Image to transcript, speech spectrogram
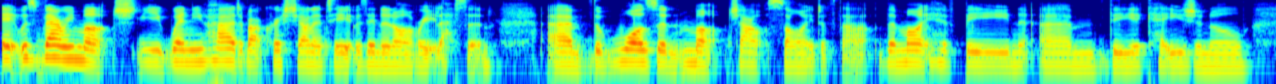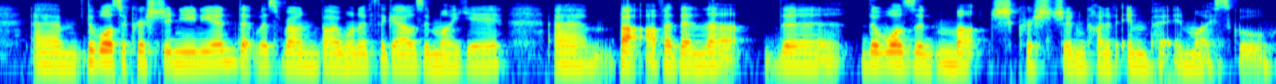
it was very much you, when you heard about Christianity, it was in an RE lesson. Um, there wasn't much outside of that. There might have been um, the occasional. Um, there was a Christian union that was run by one of the girls in my year, um, but other than that, the there wasn't much Christian kind of input in my school.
